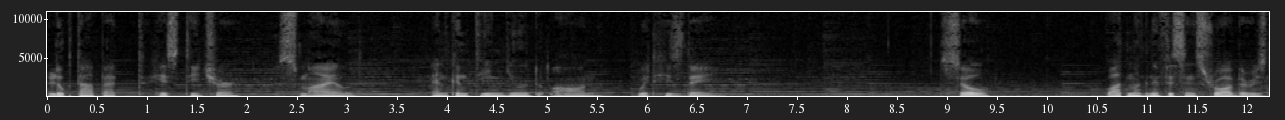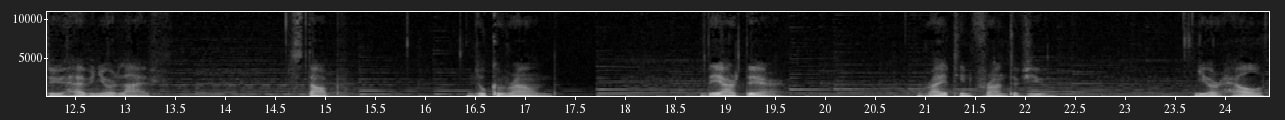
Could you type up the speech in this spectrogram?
looked up at his teacher, smiled, and continued on with his day. So, what magnificent strawberries do you have in your life? Stop. Look around. They are there, right in front of you. Your health,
